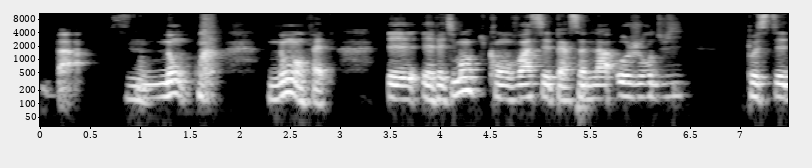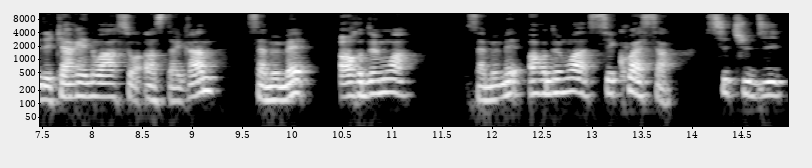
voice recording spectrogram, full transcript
bah Non. non, non en fait. Et, et effectivement, quand on voit ces personnes-là aujourd'hui poster des carrés noirs sur Instagram, ça me met hors de moi. Ça me met hors de moi. C'est quoi ça? Si tu dis,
